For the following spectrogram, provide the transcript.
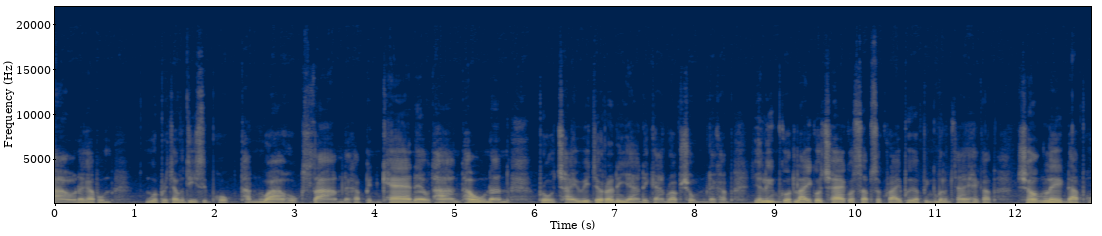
9 นะครับผมงวดประจำวันที่ 16 ธันวา63 นะครับ เป็นแค่แนวทางเท่านั้น โปรดใช้วิจารณญาณในการรับชมนะครับ อย่าลืมกดไลค์ กดแชร์ กด Subscribe เพื่อเป็นกำลังใจให้กับช่องเลขดับห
